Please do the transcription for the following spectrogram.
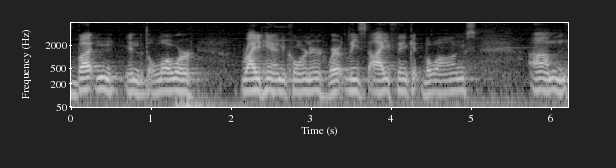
button into the lower right-hand corner, where at least I think it belongs. Um,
